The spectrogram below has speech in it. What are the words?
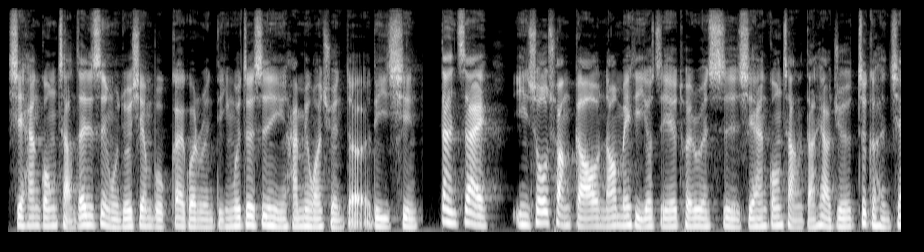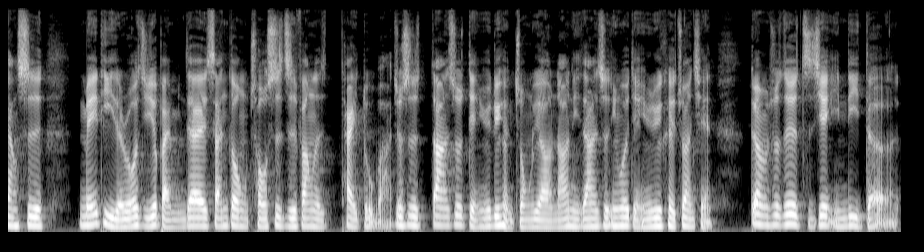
血汗工厂这件事情，我就先不盖棺论定，因为这事情还没完全的厘清。但在营收创高，然后媒体就直接推论是血汗工厂的当下，我觉得这个很像是媒体的逻辑，就摆明在煽动仇视资方的态度吧。就是当然说点阅率很重要，然后你当然是因为点阅率可以赚钱，对我们说这是直接盈利的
